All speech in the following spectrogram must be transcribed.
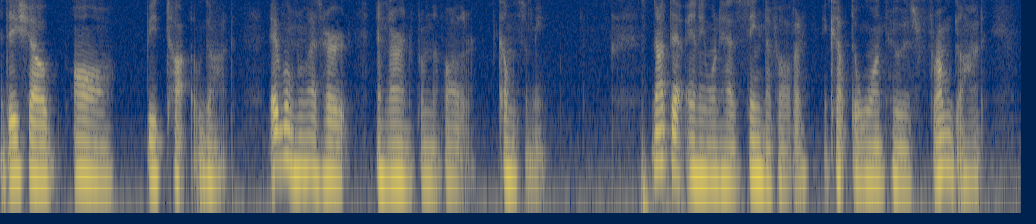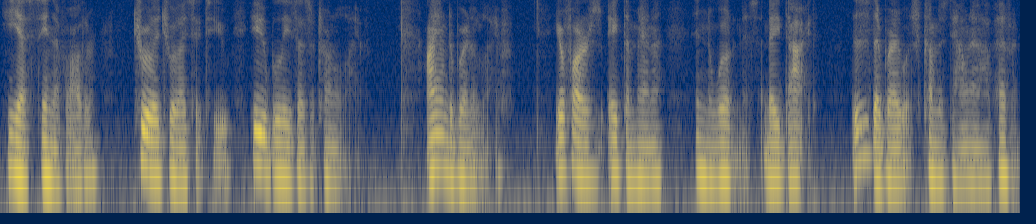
and they shall all be taught of God. Everyone who has heard and learned from the Father comes to me. Not that anyone has seen the Father, except the one who is from God. He has seen the Father. Truly, truly, I say to you, he who believes has eternal life. I am the bread of life. Your fathers ate the manna in the wilderness, and they died. This is the bread which comes down out of heaven,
